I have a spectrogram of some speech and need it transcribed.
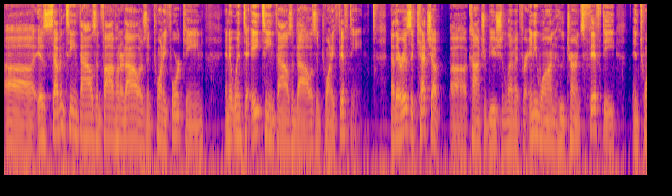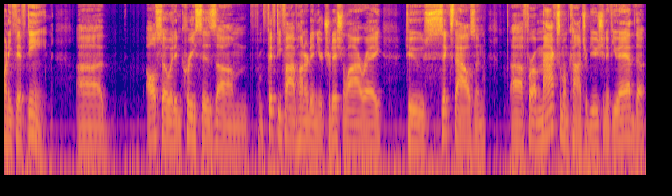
uh, is $17,500 in 2014, and it went to $18,000 in 2015. Now, there is a catch up uh, contribution limit for anyone who turns 50 in 2015. Uh, also, it increases um, from 5,500 in your traditional IRA to 6,000 uh, for a maximum contribution. If you add the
